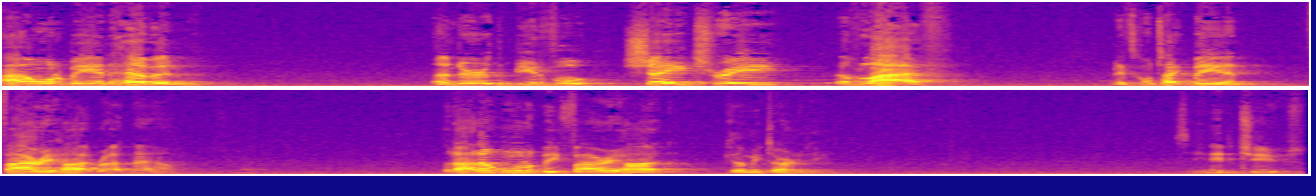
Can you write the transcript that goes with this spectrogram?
I want to be in heaven under the beautiful shade tree of life. It's going to take being fiery hot right now. But I don't want to be fiery hot come eternity. So you need to choose.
